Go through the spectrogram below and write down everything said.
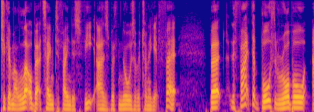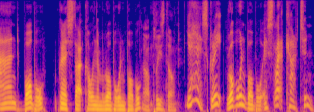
Took him a little bit of time to find his feet, as with Nosa, we're trying to get fit. But the fact that both Robbo and Bobble, I'm going to start calling them Robbo and Bobble. Oh, please don't. Yeah, great. Robbo and Bobble. It's like a cartoon.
